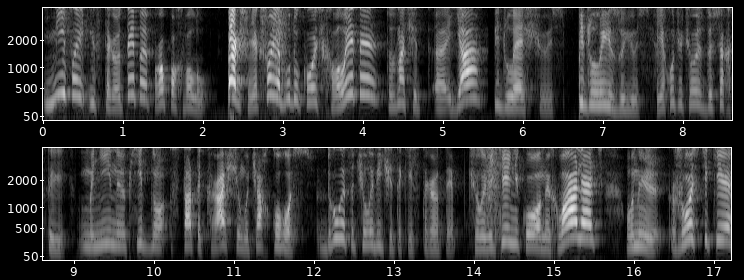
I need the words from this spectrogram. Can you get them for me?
Міфи і стереотипи про похвалу. Перше, якщо я буду когось хвалити, то значить е, я підлещуюсь, підлизуюсь, я хочу чогось досягти. Мені необхідно стати кращим в очах когось. Друге, це чоловічий такий стереотип. Чоловіки нікого не хвалять, вони жорсткі.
